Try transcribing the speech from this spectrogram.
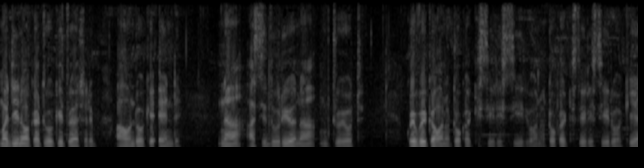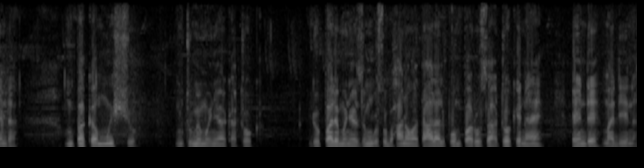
Madina wakati huo kitu Yathrib, aondoke ende na asidhuriwe na mtu yoyote. Kwa hivyo ikawa wanatoka kisirisiri, wanatoka kisirisiri wakienda mpaka mwisho mtume mwenyewe akatoka. Ndio pale Mwenyezi Mungu Subhanahu wa Ta'ala alipompa ruhusa atoke naye ende Madina.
